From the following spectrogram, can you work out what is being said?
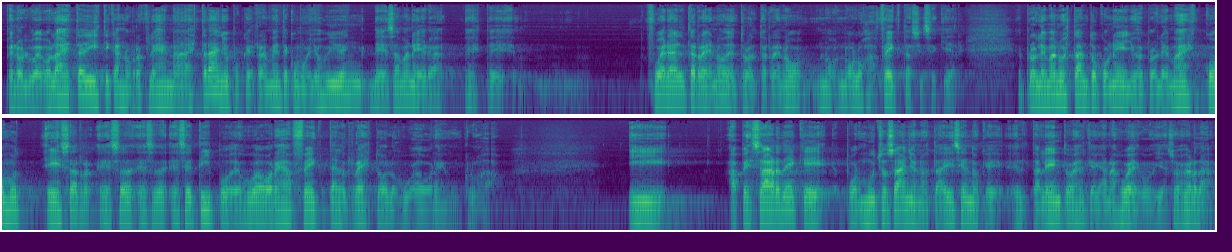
pero luego las estadísticas no reflejan nada extraño, porque realmente como ellos viven de esa manera, este, fuera del terreno, dentro del terreno no, no los afecta, si se quiere. El problema no es tanto con ellos, el problema es cómo ese tipo de jugadores afecta al resto de los jugadores en un clubhouse. Y a pesar de que por muchos años nos está diciendo que el talento es el que gana juegos, y eso es verdad,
